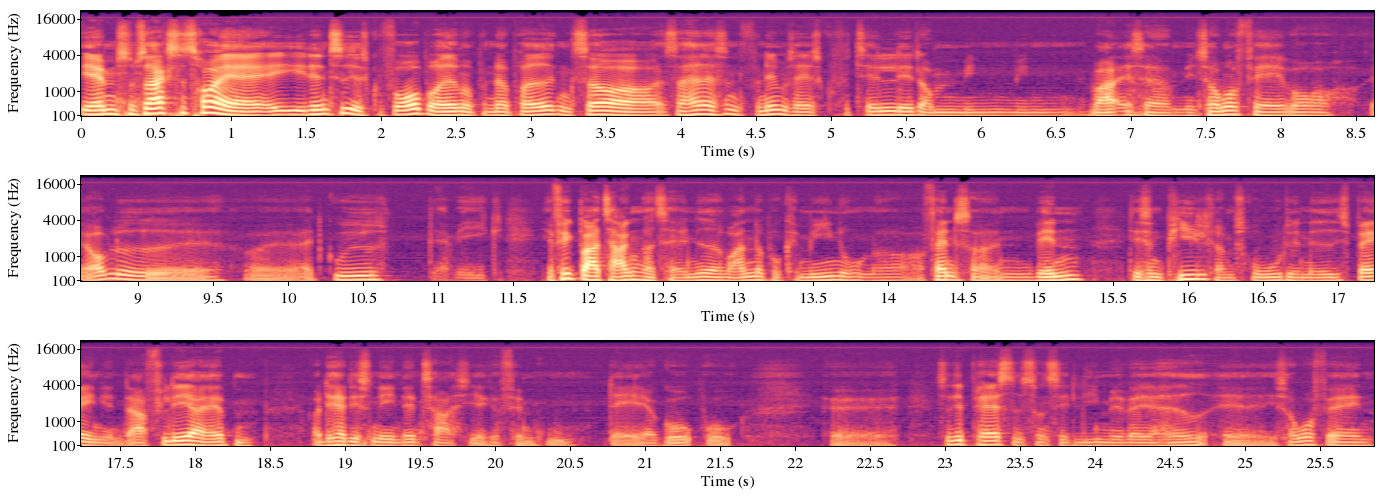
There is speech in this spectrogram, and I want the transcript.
Jamen, som sagt, så tror jeg, at i den tid, jeg skulle forberede mig på den her prædiken, så, så havde jeg sådan en fornemmelse af, at jeg skulle fortælle lidt om min, min, altså min sommerferie, hvor jeg oplevede, øh, at Gud jeg fik bare tanken at tage ned og vandre på Caminoen, og, og fandt så en ven. Det er sådan en pilgrimsrute nede i Spanien. Der er flere af dem, og det her det er sådan en, den tager cirka 15 dage at gå på. Øh, så det passede sådan set lige med, hvad jeg havde øh, i sommerferien.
